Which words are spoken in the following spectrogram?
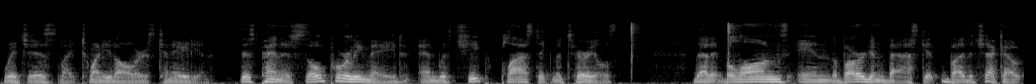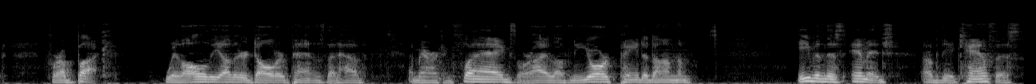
which is like $20 Canadian. This pen is so poorly made and with cheap plastic materials that it belongs in the bargain basket by the checkout for a buck with all the other dollar pens that have American flags or I love New York painted on them. Even this image of the acanthus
